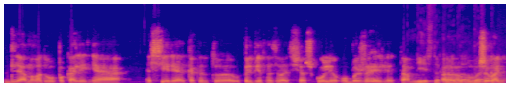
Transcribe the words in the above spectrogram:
для молодого поколения серия, как этот э, предмет называется сейчас в школе ОБЖ или там есть такая, э, да, выживание.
